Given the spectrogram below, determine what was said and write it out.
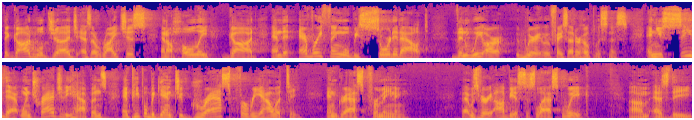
that God will judge as a righteous and a holy God, and that everything will be sorted out, then we are we face utter hopelessness. And you see that when tragedy happens and people begin to grasp for reality and grasp for meaning. That was very obvious this last week um, as the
